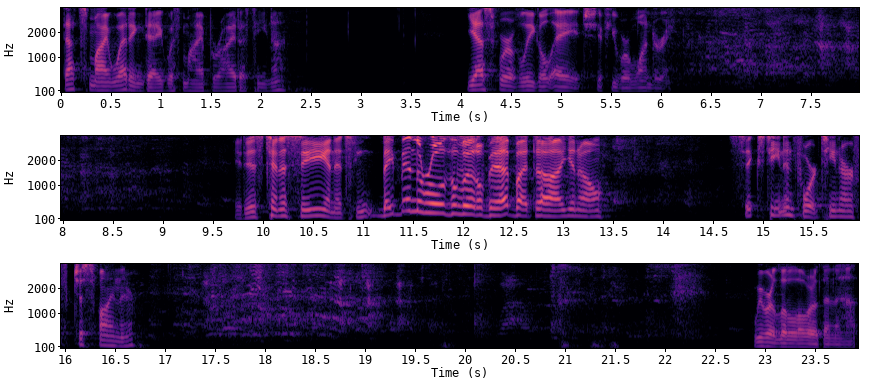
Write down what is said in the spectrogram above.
That's my wedding day with my bride, Athena. Yes, we're of legal age, if you were wondering. it is Tennessee, and it's they bend the rules a little bit, but uh, you know, 16 and 14 are just fine there. We were a little older than that.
